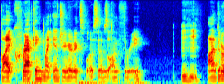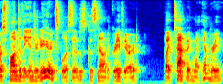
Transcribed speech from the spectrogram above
by cracking my engineered explosives on three. Mm-hmm. I'm going to respond to the engineered explosives because it's now in the graveyard by tapping my Emry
